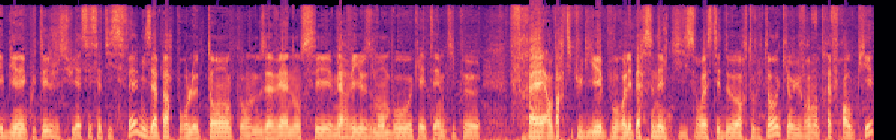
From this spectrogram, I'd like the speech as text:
Eh bien écoutez, je suis assez satisfait, mis à part pour le temps qu'on nous avait annoncé merveilleusement beau, qui a été un petit peu frais, en particulier pour les personnels qui sont restés dehors tout le temps, qui ont eu vraiment très froid aux pieds.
